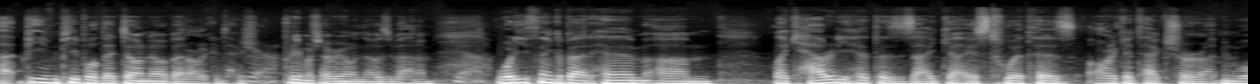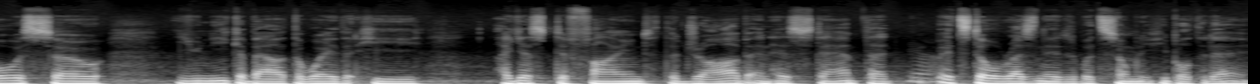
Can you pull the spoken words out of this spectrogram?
uh, even people that don't know about architecture, Yeah. pretty much everyone knows about him. Yeah. What do you think about him? Um, like, how did he hit the zeitgeist with his architecture? I mean, what was so unique about the way that he, I guess, defined the job and his stamp that Yeah. it still resonated with so many people today?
